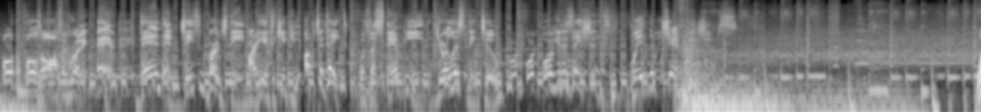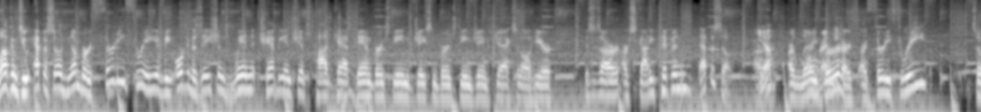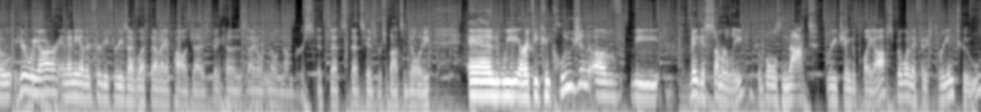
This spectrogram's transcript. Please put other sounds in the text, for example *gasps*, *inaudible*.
Bull, the Bulls are off and running, and Dan and Jason Bernstein are here to keep you up to date with the Stampede. You're listening to Organizations Win Championships. Welcome to episode number 33 of the Organizations Win Championships podcast. Dan Bernstein, Jason Bernstein, James Jackson, all here. This is our, our Scottie Pippen episode. Our, Yeah, Our Larry already. Bird, our, our 33. So here we are, and any other 33s I've left out, I apologize because I don't know numbers. It's that's that's his responsibility. And we are at the conclusion of the Vegas Summer League. The Bulls not reaching the playoffs, but what they finished three and two,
